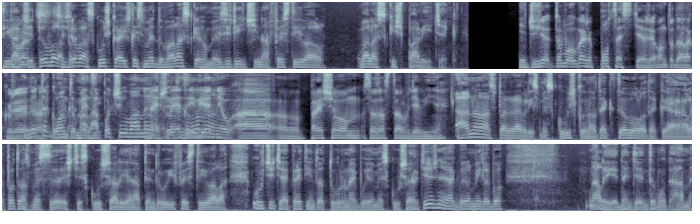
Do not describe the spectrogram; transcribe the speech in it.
Ty Takže to bola čiže... prvá skúška, išli sme do Valašského Meziříči na festival Valašský špalíček. Je, čiže to bolo úplne, že po ceste, že on to dal akože... No tak on to medzi, mal napočúvané. Me, medzi. Viedňou a Prešovom sa zastal v Devíne. Áno, a spravili sme skúšku, no tak to bolo taká, ale potom sme ešte skúšali na ten druhý festival a určite aj pred týmto turné budeme skúšať. Tiež nejak veľmi, lebo ale jeden deň tomu dáme.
